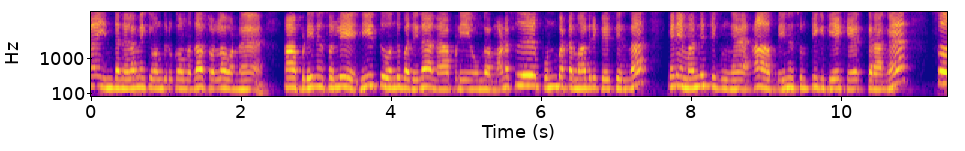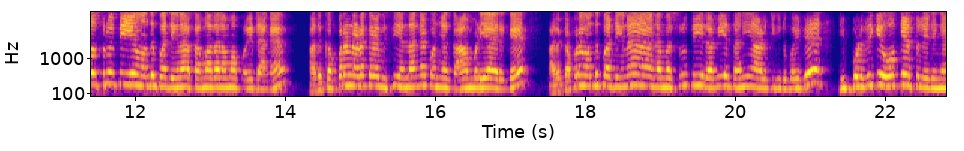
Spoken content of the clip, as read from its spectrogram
தான் இந்த நிலைமைக்கு வந்திருக்கோம்னு தான் சொல்ல வந்தேன். அப்படின்னு சொல்லி நீத்து வந்து பாத்தீங்கன்னா நான் அப்படி உங்க மனசு புண்பட்ட மாதிரி பேசியிருந்தா, என்னை மன்னிச்சுக்குங்க. ஆ அப்படின்னு ஸ்ருதிகிட்டயே கேட்குறாங்க ஸோ ஸ்ருதியும் வந்து பார்த்தீங்கன்னா, சமாதானமா போயிட்டாங்க. அதுக்கப்புறம் நடக்கிற விஷயம் தாங்க கொஞ்சம் காமெடியா இருக்கு. அதுக்கப்புறம் வந்து பாத்தீங்கன்னா நம்ம ஸ்ருதி ரவியை தனியா அழைச்சிக்கிட்டு போயிட்டு, இப்பொழுதைக்கு ஓகே சொல்லிடுங்க.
